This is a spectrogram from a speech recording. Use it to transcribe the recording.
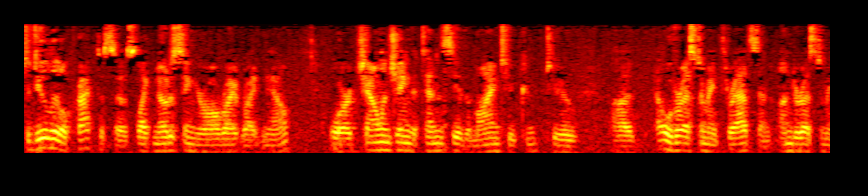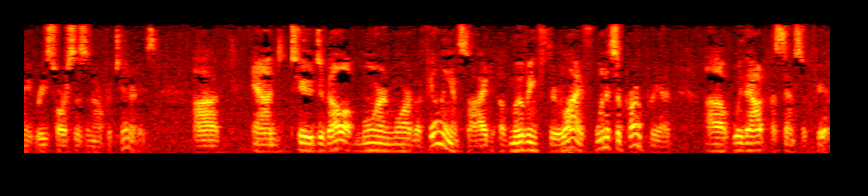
to do little practices like noticing you're all right right now or challenging the tendency of the mind to, to uh, overestimate threats and underestimate resources and opportunities. Uh, and to develop more and more of a feeling inside of moving through life when it's appropriate uh, without a sense of fear.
